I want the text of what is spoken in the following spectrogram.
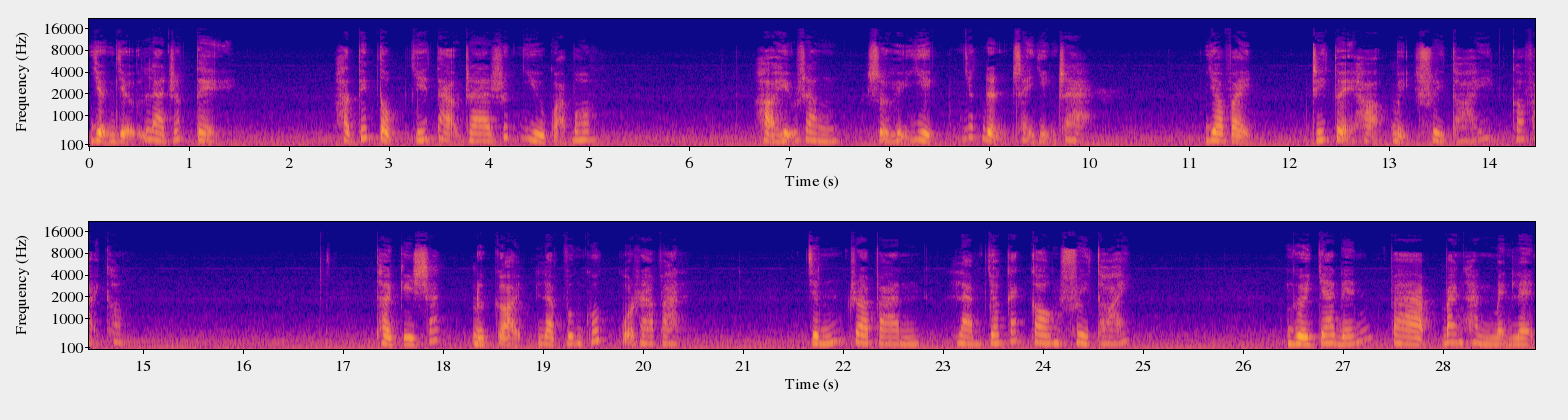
Giận dữ là rất tệ. Họ tiếp tục chế tạo ra rất nhiều quả bom họ hiểu rằng sự hủy diệt nhất định sẽ diễn ra. Do vậy, trí tuệ họ bị suy thoái có phải không? Thời kỳ sắc được gọi là vương quốc của ravan. Chính ravan làm cho các con suy thoái. Người cha đến và ban hành mệnh lệnh.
